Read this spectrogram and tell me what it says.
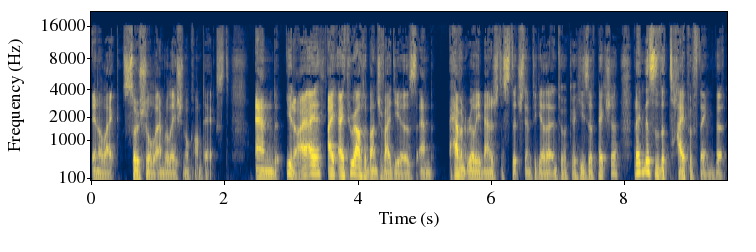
in a like social and relational context. And, you know, I, I, I threw out a bunch of ideas and haven't really managed to stitch them together into a cohesive picture. But I think this is the type of thing that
